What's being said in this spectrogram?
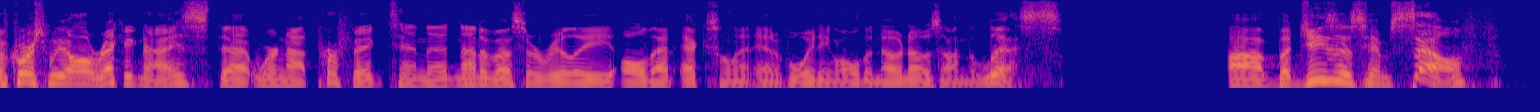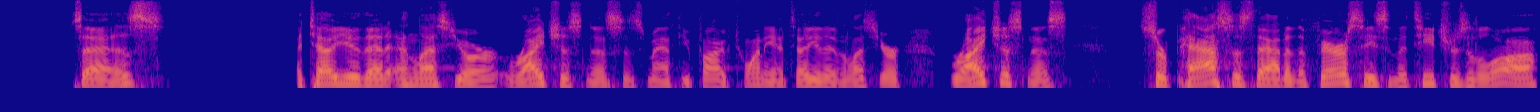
Of course, we all recognize that we're not perfect and that none of us are really all that excellent at avoiding all the no nos on the lists. Uh, but Jesus himself says, I tell you that unless your righteousness is Matthew 5:20, I tell you that unless your righteousness surpasses that of the Pharisees and the teachers of the law,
